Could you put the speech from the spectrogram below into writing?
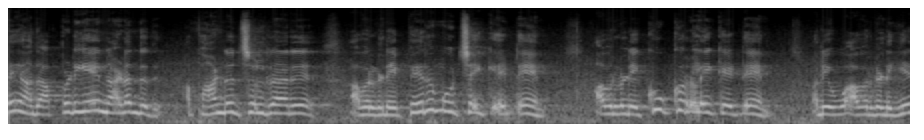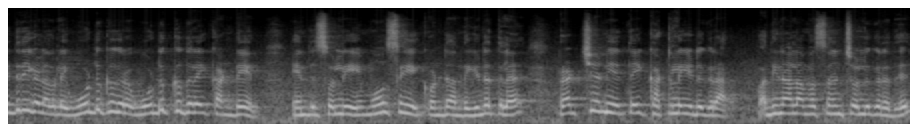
அதிகாரத்திலே அது அப்படியே நடந்தது. பாண்டன் சொல்கிறாரு அவர்களுடைய பெருமூச்சை கேட்டேன் அவர்களுடைய கூக்குரலை கேட்டேன். அப்படி அவர்களுடைய எதிரிகள் அவர்களை ஒடுக்குகிற ஒடுக்குதலை கண்டேன் என்று சொல்லி மோசையை கொண்டு அந்த இடத்துல ரட்சணியத்தை கட்டளையிடுகிறார். பதினாலாம் வசனம் சொல்லுகிறது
